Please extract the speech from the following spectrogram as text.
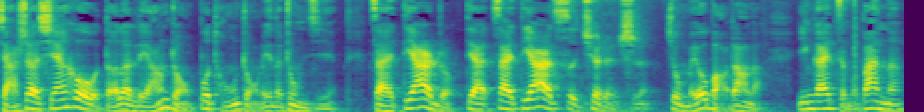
假设先后得了两种不同种类的重疾。在第二种第二在第二次确诊时就没有保障了，应该怎么办呢？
